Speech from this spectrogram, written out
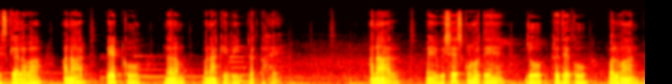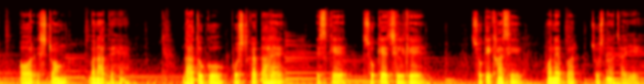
इसके अलावा अनार पेट को नरम बना के भी रखता है। अनार में विशेष गुण होते हैं जो हृदय को बलवान और स्ट्रॉन्ग बनाते हैं। धातु को पुष्ट करता है, इसके सूखे छिलके, सूखी खांसी होने पर चूसना चाहिए।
